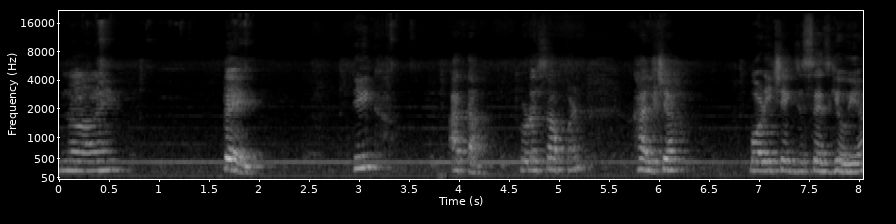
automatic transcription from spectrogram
nine ten. ठीक? आता थोडंसं आपण खालच्या बॉडीची एक्सरसाइज घेऊया.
